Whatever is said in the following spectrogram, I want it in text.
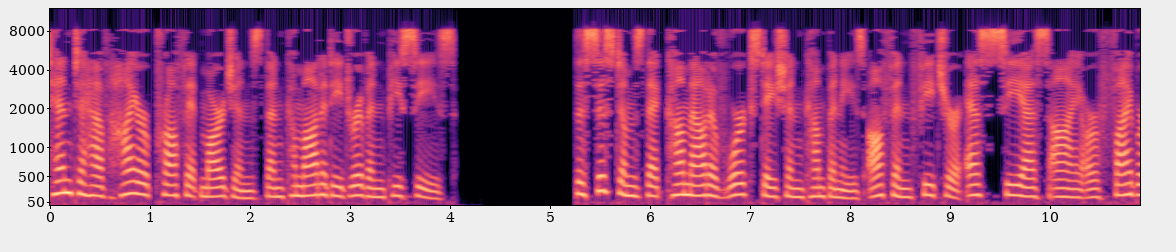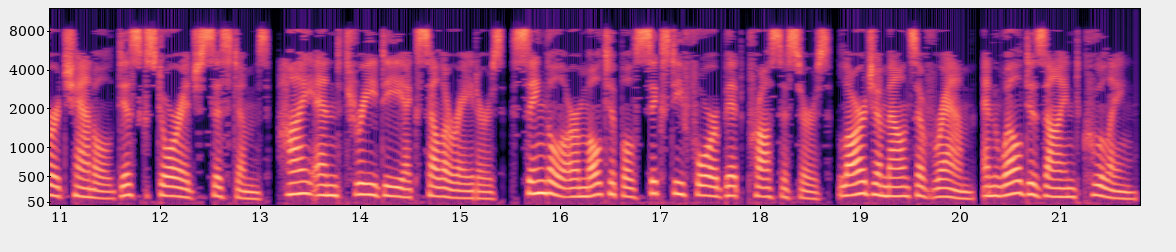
tend to have higher profit margins than commodity-driven PCs. The systems that come out of workstation companies often feature SCSI or fiber channel disk storage systems, high-end 3D accelerators, single or multiple 64-bit processors, large amounts of RAM, and well-designed cooling.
